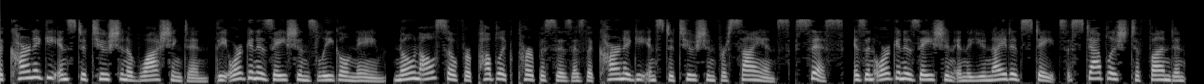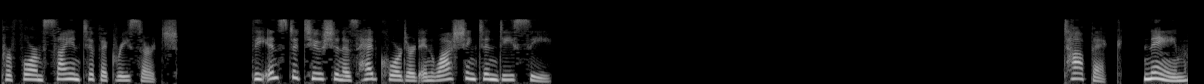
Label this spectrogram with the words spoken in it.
The Carnegie Institution of Washington the organization's legal name, known also for public purposes as the Carnegie Institution for Science CIS, is an organization in the United States established to fund and perform scientific research. The institution is headquartered in Washington, D.C. Topic. Name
